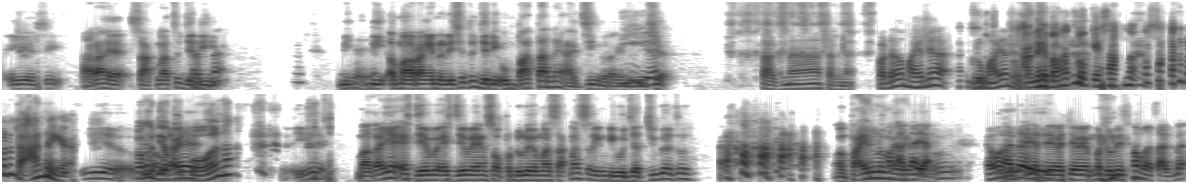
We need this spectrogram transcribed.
Iya sih, parah ya. Sakna tuh jadi Sakna. di, Iya, iya. di sama orang Indonesia tuh jadi umpatan ya anjing orang Iya. Indonesia. Sagna, Sagna. Padahal mainnya lumayan loh. Aneh banget lu kayak Sakna. Kok Sakna kan nggak aneh ya? Iya. Kalau dia main bola. Iya. Makanya SJW SJW yang sok peduli sama Sakna sering dihujat juga tuh. Ngapain lu main? ada ya? Emang Iya. ada ya cewek-cewek yang peduli sama Sagna?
